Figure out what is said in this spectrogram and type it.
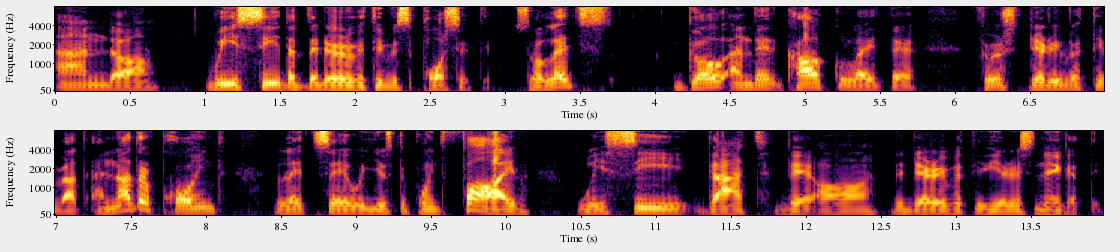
and uh, we see that the derivative is positive. So let's go and then calculate the first derivative at another point. Let's say we use the point 5, we see that there are, the derivative here is negative.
